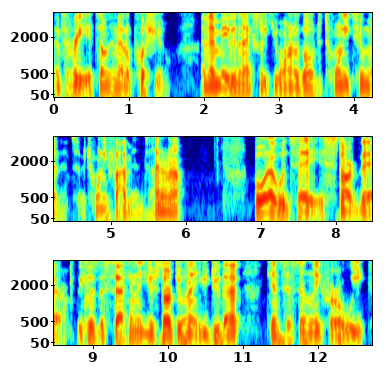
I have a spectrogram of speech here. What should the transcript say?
And three, it's something that'll push you. And then maybe the next week you want to go to 22 minutes or 25 minutes. I don't know. But what I would say is start there because the second that you start doing that, you do that consistently for a week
